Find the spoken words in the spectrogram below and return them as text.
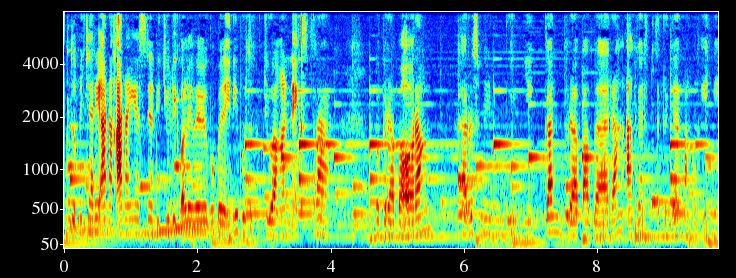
Untuk mencari anak-anak yang sedang diculik oleh Wewe Gombel ini butuh perjuangan ekstra. Beberapa orang harus menyembunyikan beberapa barang agar terdengar makhluk ini.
